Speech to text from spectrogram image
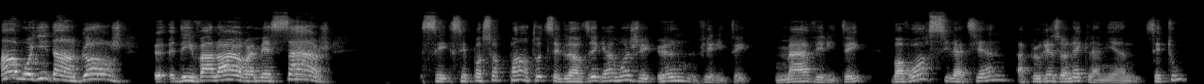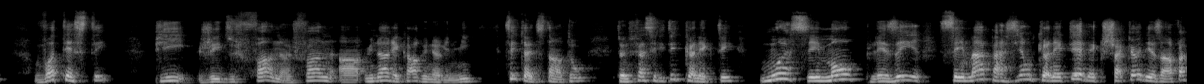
envoyer dans la gorge euh, des valeurs, un message. C'est pas ça, pas en tout. C'est de leur dire, regarde, moi, j'ai une vérité, ma vérité. Va voir si la tienne, elle peut résonner avec la mienne. C'est tout. Va tester. Puis j'ai du fun, un fun en une heure et quart, une heure et demie. Tu sais, tu as dit tantôt, tu as une facilité de connecter. Moi, c'est mon plaisir, c'est ma passion de connecter avec chacun des enfants,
